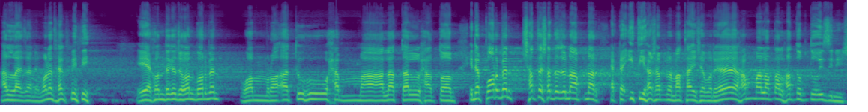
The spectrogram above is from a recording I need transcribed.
আল্লাহ জানে, মনে থাকবি এই এখন থেকে যখন পড়বেন এটা পড়বেন, সাথে সাথে যেন আপনার একটা ইতিহাস আপনার মাথায় এসে পড়ে। হাম্মালাতাল হাতব তো ওই জিনিস,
